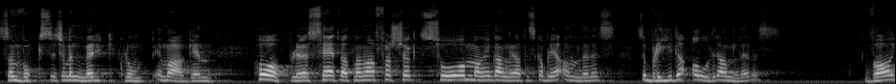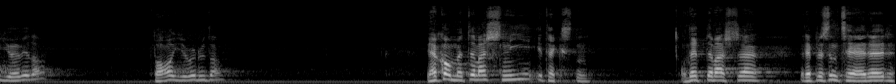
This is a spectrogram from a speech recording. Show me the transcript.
som vokser som en mørk klump i magen. Håpløshet ved at man har forsøkt så mange ganger at det skal bli annerledes. Så blir det aldri annerledes. Hva gjør vi da? Hva gjør du da? Vi har kommet til vers 9 i teksten. Og dette verset representerer,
